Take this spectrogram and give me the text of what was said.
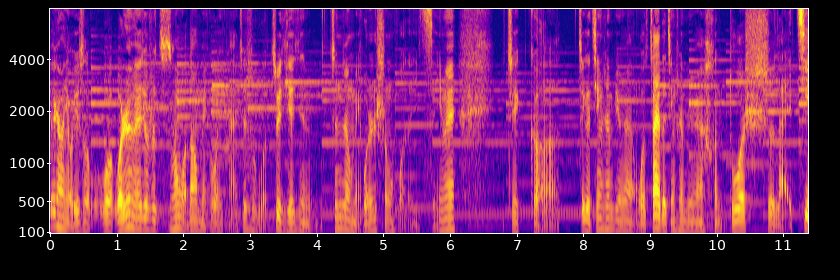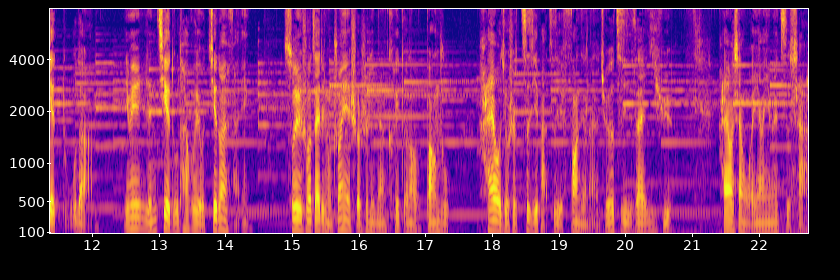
非常有意思，我我认为就是自从我到美国以来，这是我最接近真正美国人生活的一次。因为这个这个精神病院，我在的精神病院很多是来戒毒的，因为人戒毒他会有戒断反应，所以说在这种专业设施里面可以得到帮助。还有就是自己把自己放进来，觉得自己在抑郁，还有像我一样因为自杀，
